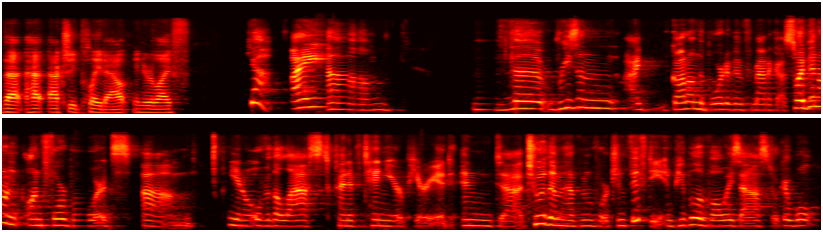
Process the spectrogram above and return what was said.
that ha- actually played out in your life? Yeah, I um the reason I got on the board of Informatica. So I've been on on four boards um you know over the last kind of 10 year period and uh, two of them have been Fortune 50 and people have always asked okay well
